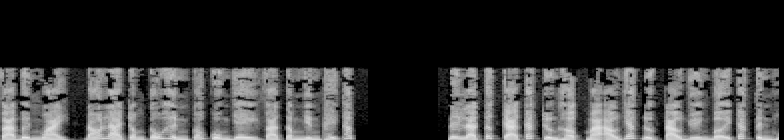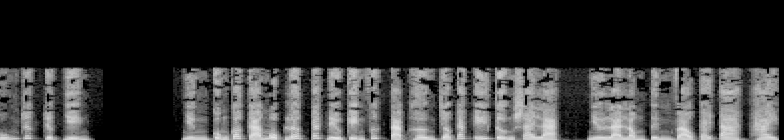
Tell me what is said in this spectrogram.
và bên ngoài, đó là trong cấu hình có cuộn dây và tầm nhìn thấy thấp. Đây là tất cả các trường hợp mà ảo giác được tạo duyên bởi các tình huống rất trực diện. Nhưng cũng có cả một lớp các điều kiện phức tạp hơn cho các ý tưởng sai lạc, như là lòng tin vào cái ta, hai,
